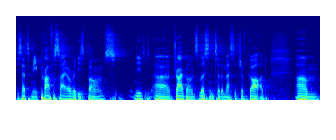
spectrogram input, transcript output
he said to me, "Prophesy over these bones, these uh, dry bones. Listen to the message of God." Um,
